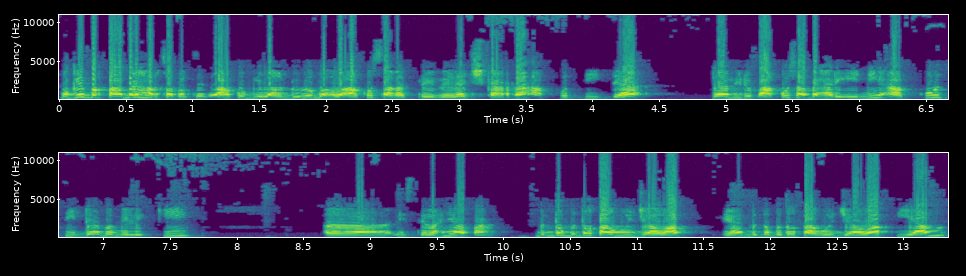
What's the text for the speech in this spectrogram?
mungkin pertama harus aku, aku bilang dulu bahwa aku sangat privilege karena aku tidak dalam hidup aku sampai hari ini aku tidak memiliki eh istilahnya apa? Bentuk-bentuk tanggung jawab ya bentuk-bentuk tanggung jawab yang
